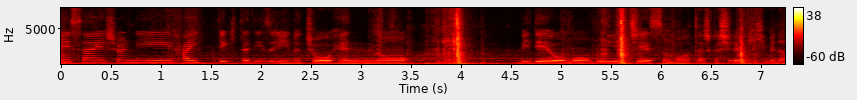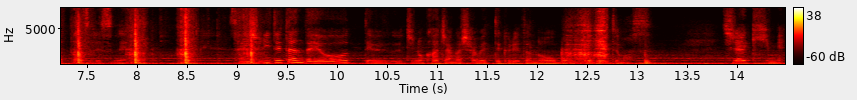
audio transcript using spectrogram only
に最初に入ってきたディズニーの長編のビデオも VHS も確か白雪姫だったはずですね。最初に出たんだよっていううちの母ちゃんが喋ってくれたのを覚えてます。白雪姫。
